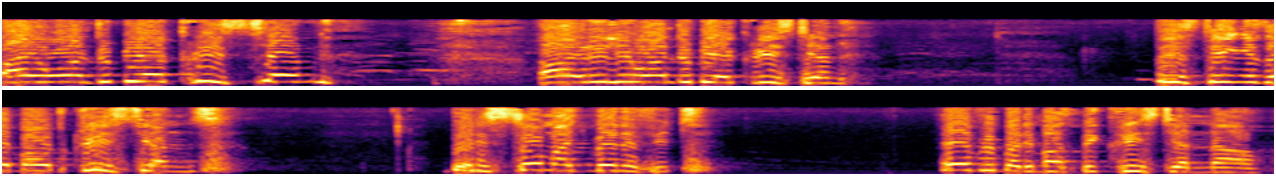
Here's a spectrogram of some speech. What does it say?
I want to be a Christian. I really want to be a Christian. This thing is about Christians. There is so much benefit. Everybody must be Christian now.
